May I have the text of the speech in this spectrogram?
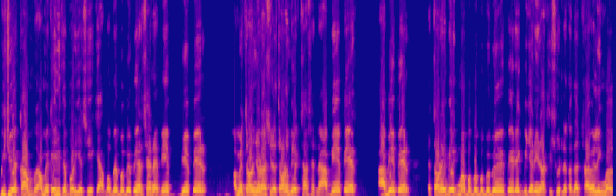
બીજું એક કામ, અમે કઈ રીતે ભરીએ છીએ કે આ બબે બબે પેર છે ને, બે બે પેર, અમે ત્રણ જણા છીએ ત્રણ બેગ થશે. એટલે આ બે પેર, આ બે પેર ત્રણેય બેગમાં બબે બે પેર એકબીજાની નાખીશું. એટલે કદાચ ટ્રાવેલિંગમાં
